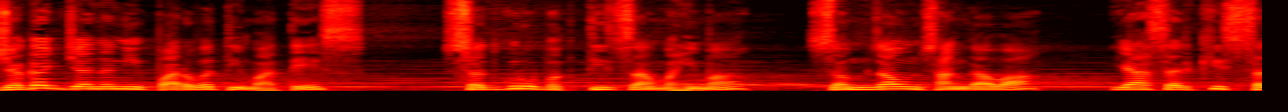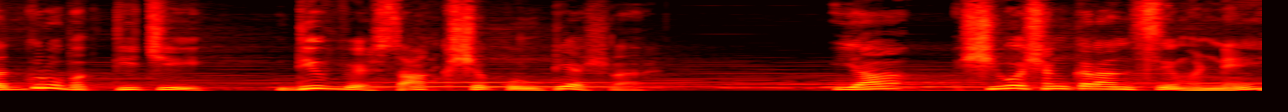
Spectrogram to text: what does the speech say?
जगज्जननी पार्वती मातेस सद्गुरु भक्तीचा महिमा समजावून सांगावा यासारखी सद्गुरु भक्तीची दिव्य साक्ष कोणती असणार? या शिवशंकरांचे म्हणणे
